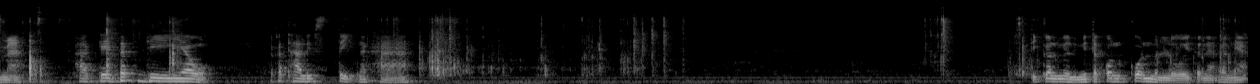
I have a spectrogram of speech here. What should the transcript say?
ห็นไหมพาเกมแป๊บเดียว แล้วก็ทาลิปสติกนะคะ สติกก็มีมีต่ก้นๆเหมือนเลยตอนเนี้ยวันเนี้ย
